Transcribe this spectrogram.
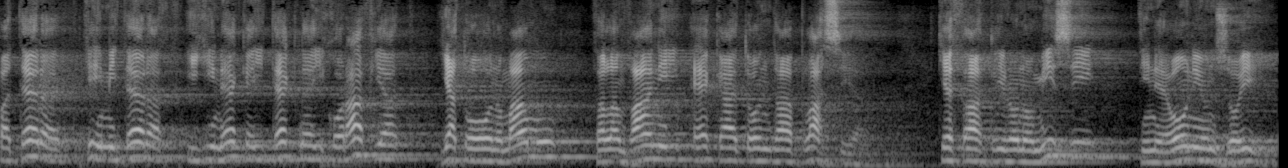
πατέρα και η μητέρα, η γυναίκα, η τέκνα, η χωράφια για το όνομά μου θα λαμβάνει εκατοντά πλάσια και θα κληρονομήσει την αιώνιον ζωή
